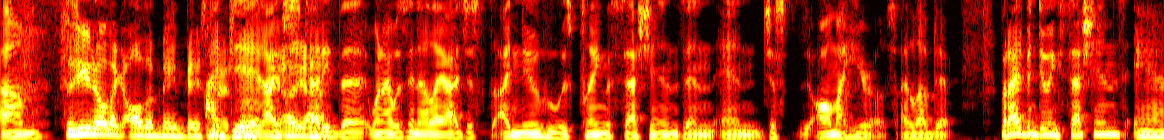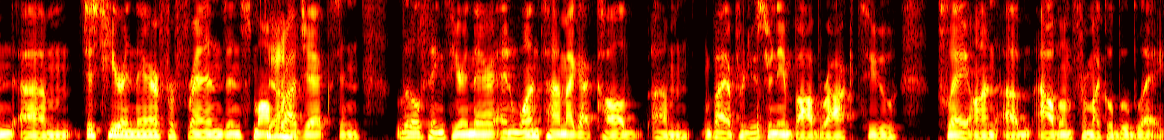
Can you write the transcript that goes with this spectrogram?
Um, so do you know like all the main bass I did. I? Oh, yeah. studied the when I was in LA. I just I knew who was playing the sessions and and just all my heroes. I loved it. But I had been doing sessions and um, just here and there for friends and small Yeah. projects and little things here and there. And one time I got called um, by a producer named Bob Rock to play on an album for Michael Bublé.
